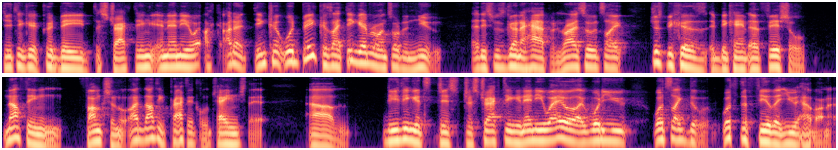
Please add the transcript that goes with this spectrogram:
Do you think it could be distracting in any way? I, I don't think it would be because I think everyone sort of knew that this was going to happen, right? So it's like just because it became official, nothing functional. Uh, nothing practical changed there. Um, do you think it's just distracting in any way, or like what do you? What's like the what's the feel that you have on it?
